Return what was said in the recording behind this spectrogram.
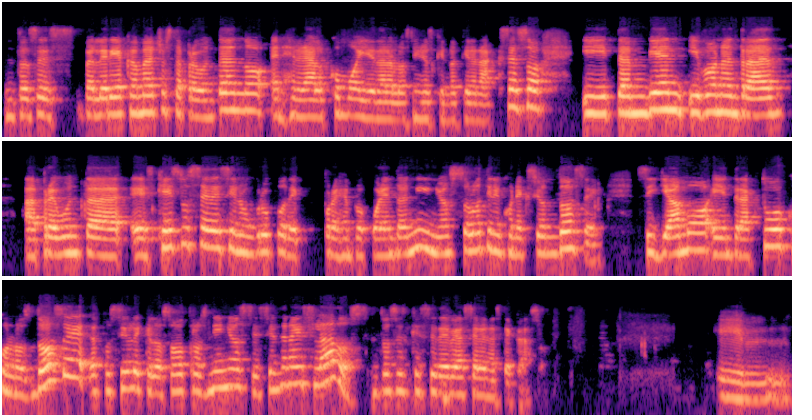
Entonces, Valeria Camacho está preguntando en general cómo ayudar a los niños que no tienen acceso. Y también Ivonne Andrade uh, pregunta, es, ¿qué sucede si en un grupo de, por ejemplo, 40 niños solo tienen conexión 12? Si llamo e interactúo con los 12, es posible que los otros niños se sienten aislados. Entonces, ¿qué se debe hacer en este caso? Em,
